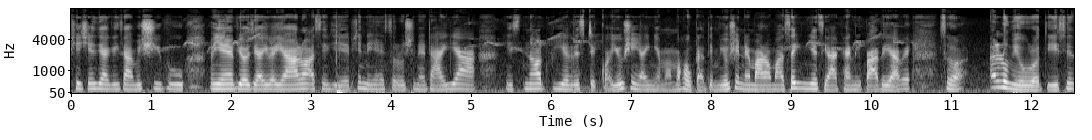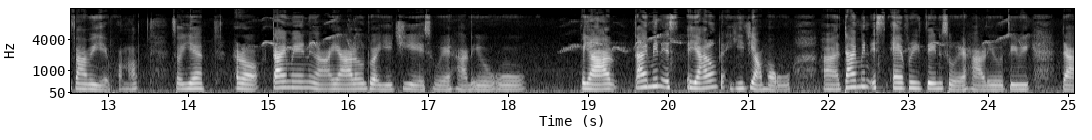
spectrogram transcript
ဖြေရှင်းစရာကိစ္စမရှိဘူးအများနဲ့ပျော်စရာကြီးပဲရာတော့အဆင်ပြေဖြစ်နေရယ်ဆိုလို့ရှိရင်ဒါကြီးက is not realistic ကွာရုပ်ရှင်ရိုက်နေမှာမဟုတ်တာတင်ရုပ်ရှင်ထဲမှာတော့မှစိတ်ညစ်စရာခံနေပါသေးရပဲဆိုတော့အဲ့လိုမျိုးတော့ဒီစဉ်းစားမိရယ်ပေါ့နော် ဆိုရဲအဲ့တော့ timing ကအရာလုံးအတွက်ရေးကြည့်ရဆိုတဲ့ဟာလေးကိုအရာ timing is အရာလုံးတက်အရေးကြီးအောင်မဟုတ်ဘူးအာ timing is everything ဆိုတဲ့ဟာလေးကိုသိပြီးဒါ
